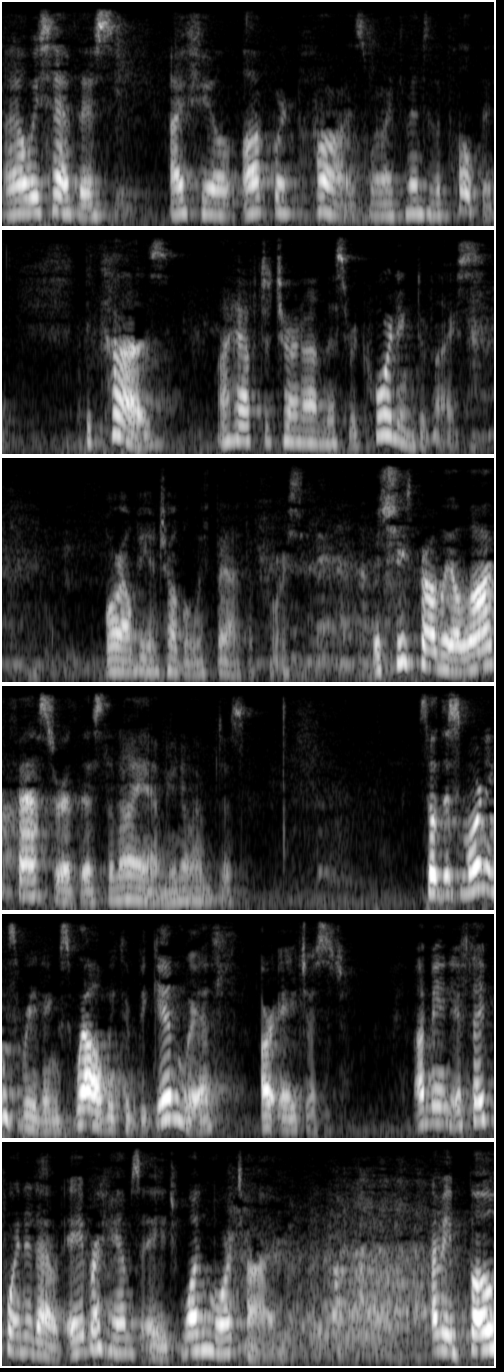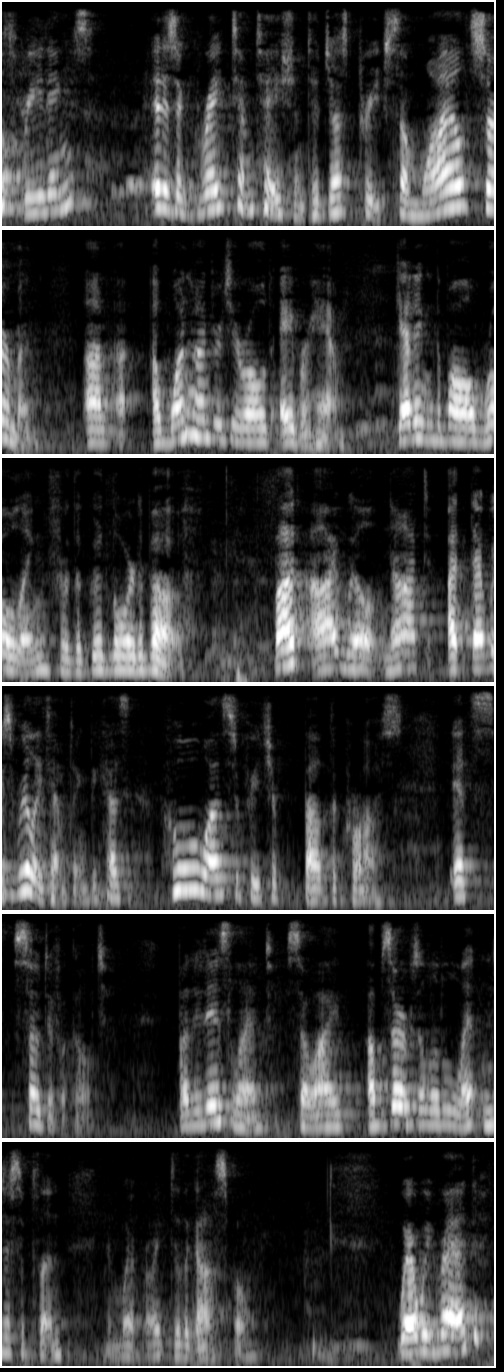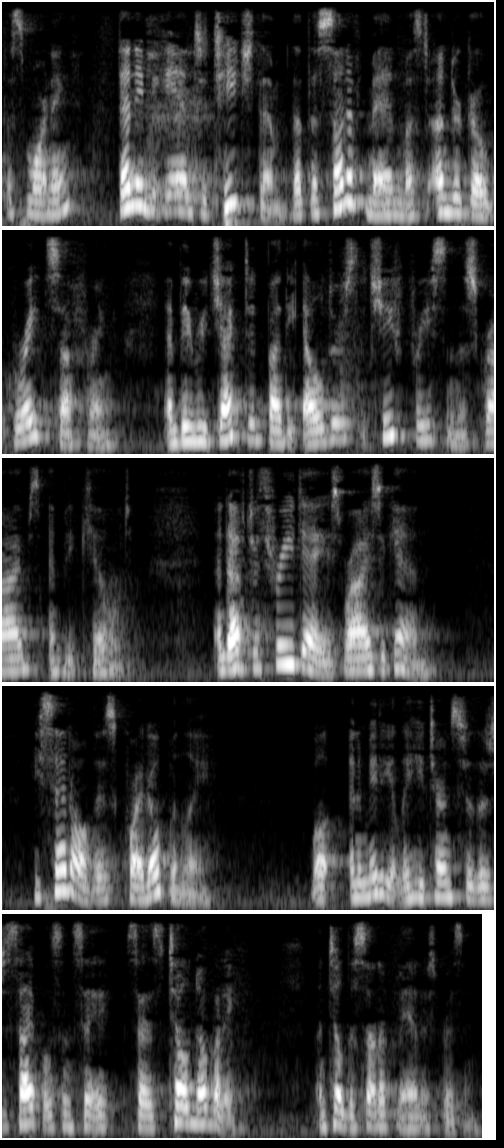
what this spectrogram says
I always have this. I feel awkward pause when I come into the pulpit because I have to turn on this recording device, or I'll be in trouble with Beth, of course. But she's probably a lot faster at this than I am. You know, I'm just. So this morning's readings, well, we could begin with our ageist. I mean, if they pointed out Abraham's age one more time, I mean, both readings, it is a great temptation to just preach some wild sermon on a 100 year old Abraham getting the ball rolling for the good Lord above. But I will not, I, that was really tempting because who wants to preach about the cross? It's so difficult. But it is Lent, so I observed a little Lenten discipline and went right to the gospel. Where we read this morning, then he began to teach them that the Son of Man must undergo great suffering and be rejected by the elders, the chief priests, and the scribes, and be killed. And after three days, rise again. He said all this quite openly. Well, and immediately he turns to the disciples and say, says, Tell nobody until the Son of Man is risen.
